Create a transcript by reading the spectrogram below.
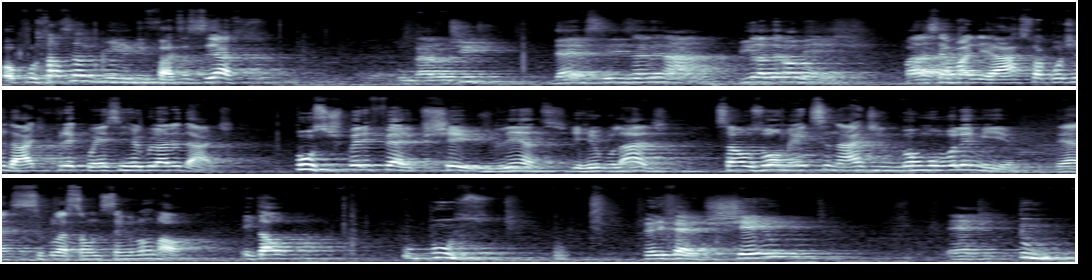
O pulsar sanguíneo de fácil acesso, o carotídeo, deve ser examinado bilateralmente para se avaliar sua quantidade, frequência e regularidade. Pulsos periféricos cheios, lentos e irregulares são usualmente sinais de normovolemia, né? circulação de sangue normal. Então, O pulso periférico cheio, é tum,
